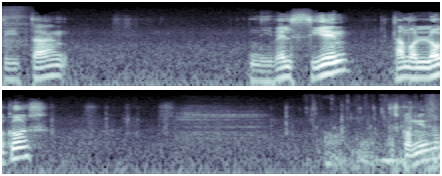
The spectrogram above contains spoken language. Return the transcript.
Titan. Nivel 100. ¿Estamos locos? ¿Estás comiendo?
